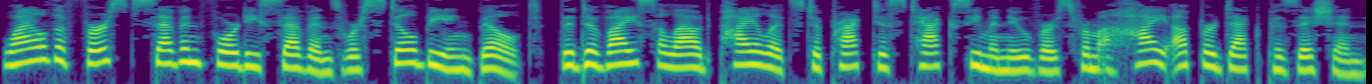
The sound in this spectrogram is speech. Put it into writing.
While the first 747s were still being built, the device allowed pilots to practice taxi maneuvers from a high upper deck position.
